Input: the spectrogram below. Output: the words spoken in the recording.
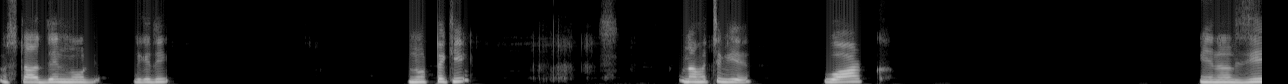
স্টার দিয়ে নোট লিখে দিই। নোটটা কি? না, হচ্ছে গিয়ে ওয়ার্ক এনার্জি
